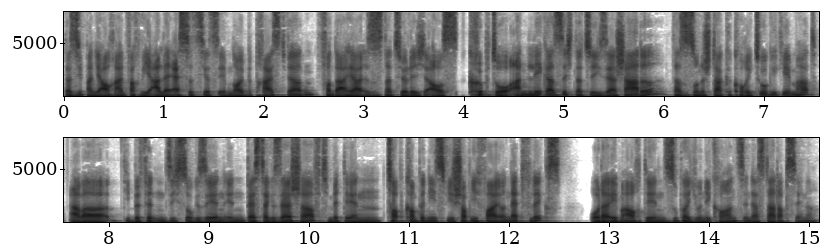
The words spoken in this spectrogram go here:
Da sieht man ja auch einfach, wie alle Assets jetzt eben neu bepreist werden. Von daher ist es natürlich aus Krypto-Anlegersicht natürlich sehr schade, dass es so eine starke Korrektur gegeben hat. Aber die befinden sich so gesehen in bester Gesellschaft mit den Top-Companies wie Shopify und Netflix oder eben auch den Super-Unicorns in der Startup-Szene.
